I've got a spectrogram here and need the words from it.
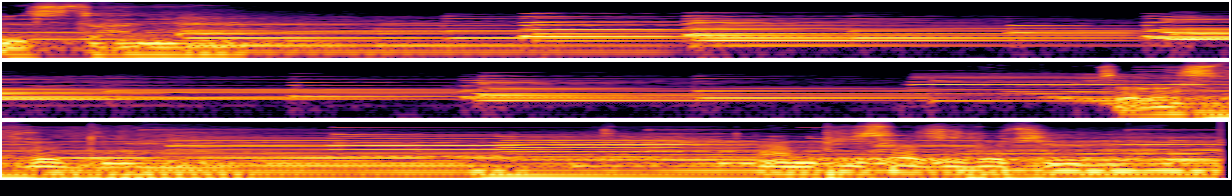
nie stanie. Coraz trudniej nam pisać do Ciebie,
